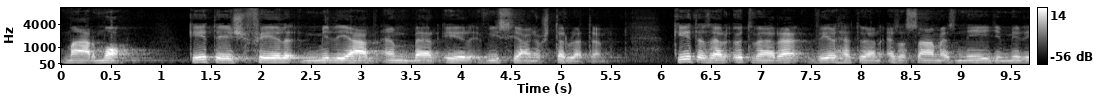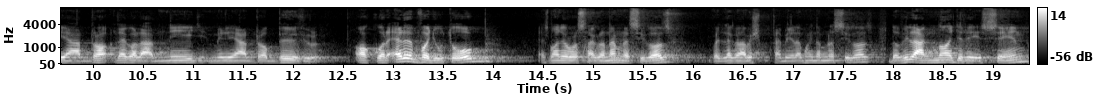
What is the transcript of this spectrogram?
már ma két és fél milliárd ember él vízhiányos területen. 2050-re vélhetően ez a szám ez 4 milliárdra, legalább 4 milliárdra bővül. Akkor előbb vagy utóbb, ez Magyarországra nem lesz igaz, vagy legalábbis remélem, hogy nem lesz igaz, de a világ nagy részén,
